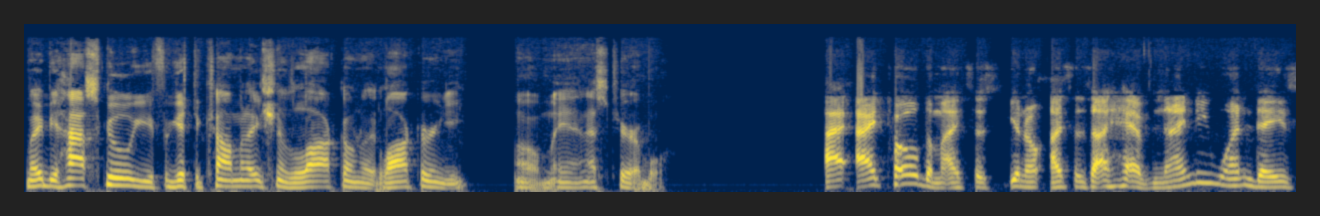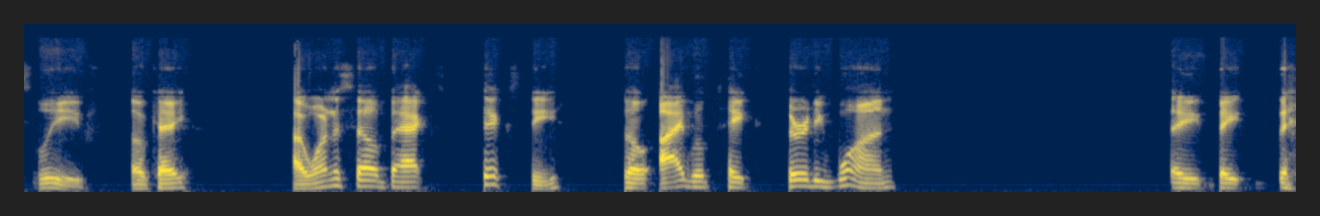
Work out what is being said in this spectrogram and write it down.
Maybe high school, you forget the combination of the lock on the locker and you, oh man, that's terrible. I, I told them, I says, you know, I says, I have 91 days leave. Okay. I want to sell back 60. So I will take 31. They, they, they,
